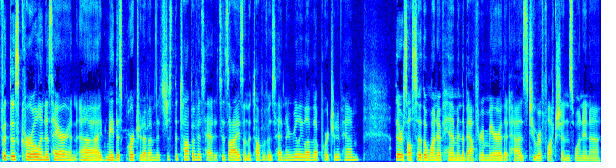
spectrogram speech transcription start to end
put this curl in his hair, and uh, I'd made this portrait of him. That's just the top of his head. It's his eyes on the top of his head, and I really love that portrait of him. There's also the one of him in the bathroom mirror that has two reflections, one in a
